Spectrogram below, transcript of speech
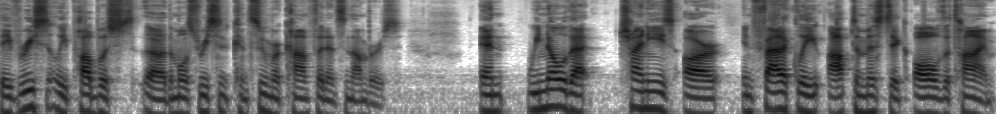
they've recently published uh, the most recent consumer confidence numbers. And we know that Chinese are emphatically optimistic all the time,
